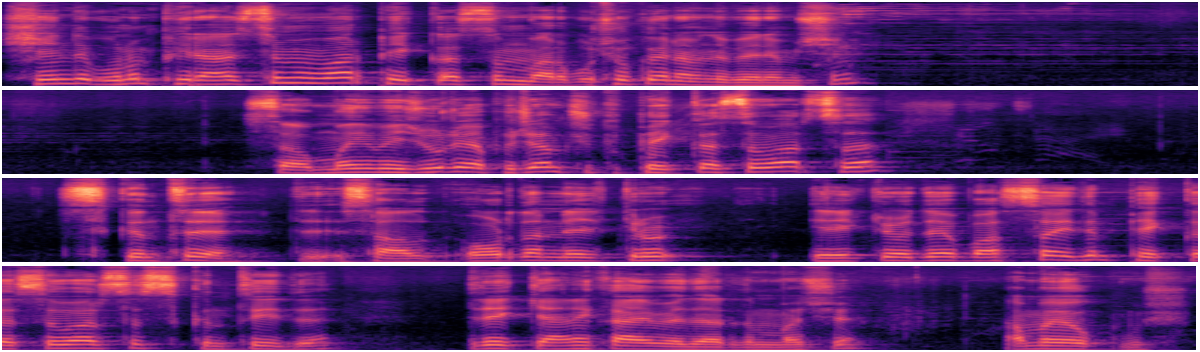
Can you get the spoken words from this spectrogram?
Şimdi bunun prensi mi var, Pekkası mı var? Bu çok önemli benim için. Savunmayı mecbur yapacağım çünkü Pekkası varsa sıkıntı. Oradan elektro elektro ödeye bassaydım Pekkası varsa sıkıntıydı. Direkt yani kaybederdim maçı. Ama yokmuş.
